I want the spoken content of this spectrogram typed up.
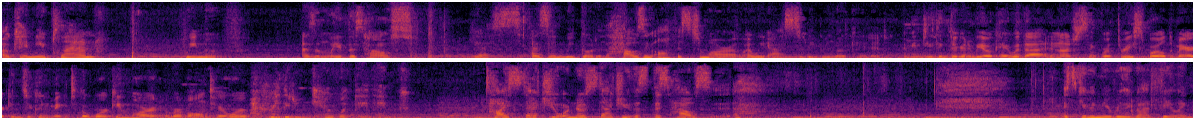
Okay, new plan. We move. As in, leave this house? Yes, as in we go to the housing office tomorrow and we ask to be relocated. I mean, do you think they're gonna be okay with that and not just think we're three spoiled Americans who couldn't make it to the working part of our volunteer work? I really don't care what they think. Thai statue or no statue, this this house. uh, it's giving me a really bad feeling.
